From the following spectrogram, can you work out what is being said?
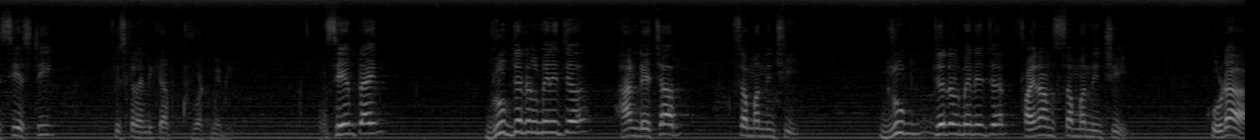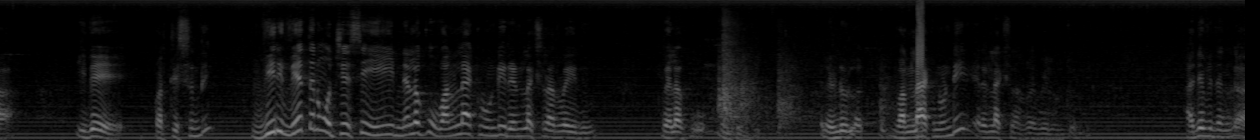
SC ST physical handicap what may be same time group general manager and HR సంబంధించి గ్రూప్ జనరల్ మేనేజర్ ఫైనాన్స్ సంబంధించి కూడా ఇదే వర్తిస్తుంది. వీరి వేతనం వచ్చేసి నెలకు వన్ ల్యాక్ నుండి రెండు లక్షల అరవై ఐదు వేలకు ఉంటుంది. రెండు వన్ ల్యాక్ నుండి రెండు లక్షల అరవై వేలు ఉంటుంది. అదేవిధంగా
